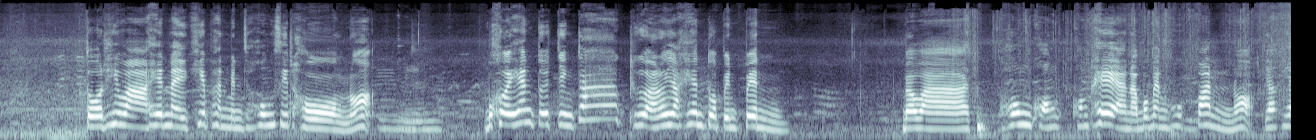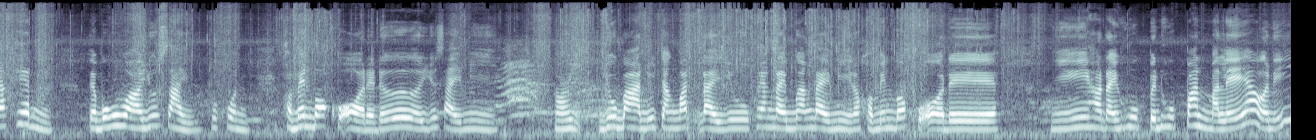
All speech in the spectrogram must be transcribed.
ำตัวที่ว่าเห็นในคลิปมันเป็นห้องสีทองเนาะบ่เคยเห็นตัวจริงจักเถื่อเนาอยากเห็นตัวเป็นๆแบบว่าห้องของของแท้นะบ่แม่นรูปปั้นเนาะอยากอยากเห็น แต่บ่ฮู้ว่าอยู่ใส่ทุกคนคอมเมนต์บอกครูออได้เด้ออยู่ใส่มีเนาะอยู่บ้านอยู่จังหวัดใดอยู่แขวงใดเมืองใดมีเนาะคอมเมนต์บอกครูออเด้นี่เฮาได้รูเป็นรูปปั้นมาแล้วนี่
